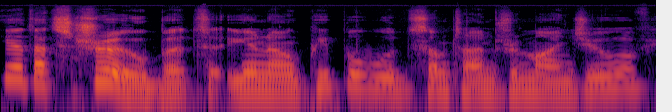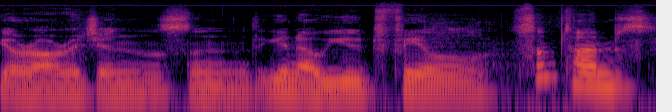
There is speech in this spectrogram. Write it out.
yeah, that's true, but you know, people would sometimes remind you of your origins, and you know, you'd feel sometimes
